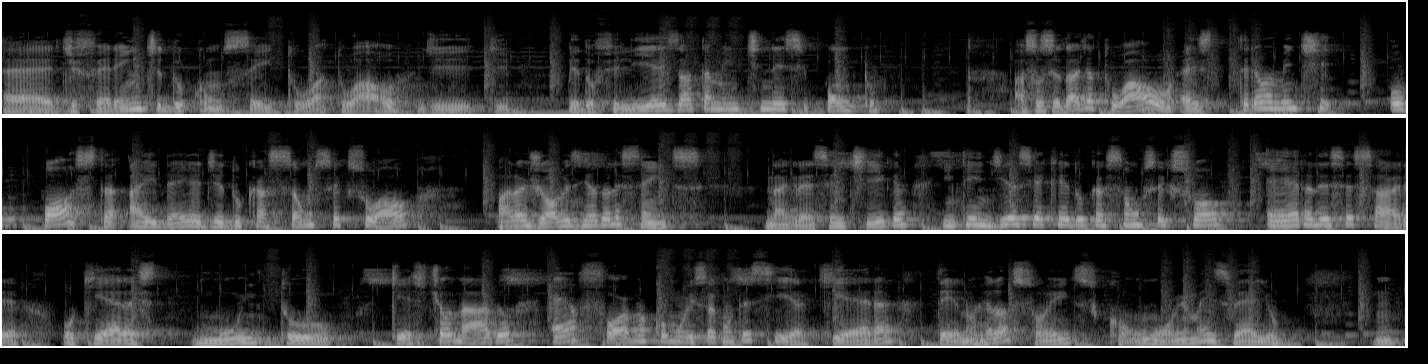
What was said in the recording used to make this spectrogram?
É, diferente do conceito atual de, de pedofilia, exatamente nesse ponto. A sociedade atual é extremamente oposta à ideia de educação sexual para jovens e adolescentes. Na Grécia Antiga, entendia-se que a educação sexual era necessária. O que era muito questionável é a forma como isso acontecia, que era tendo relações com um homem mais velho. Hum.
